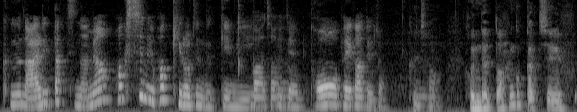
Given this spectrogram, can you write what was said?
그 날이 딱 지나면 확실히 확 길어진 느낌이 맞아요. 이제 더 배가 되죠. 그렇죠 근데 또 한국 같이 후-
